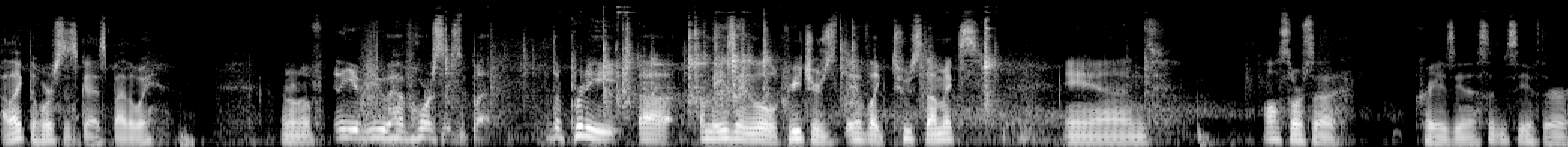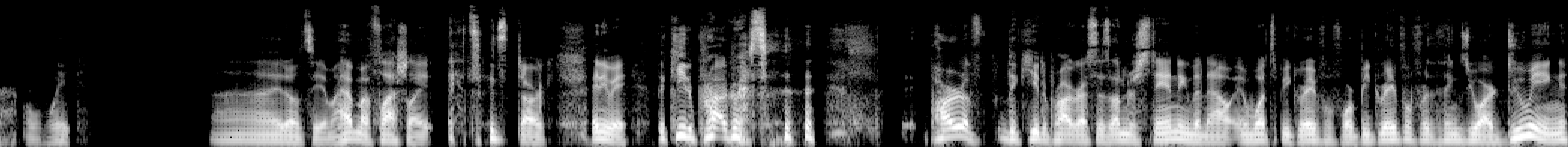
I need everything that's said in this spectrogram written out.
I like the horses, guys, by the way. I don't know if any of you have horses, but they're pretty uh, amazing little creatures. They have like two stomachs and all sorts of craziness. Let me see if they're awake. I don't see them. I have my flashlight. It's it's dark. Anyway, the key to progress. part of the key to progress is understanding the now and what to be grateful for. Be grateful for the things you are doing.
